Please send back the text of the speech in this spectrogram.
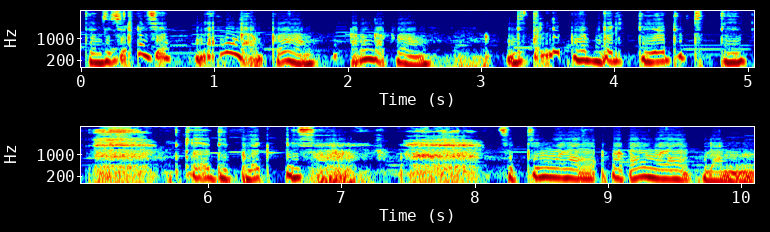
Dan jujur aja ya aku nggak bohong aku nggak bohong ditelip ngeber dia tuh jadi kayak di blacklist. Jadi mulai pokoknya mulai bulan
